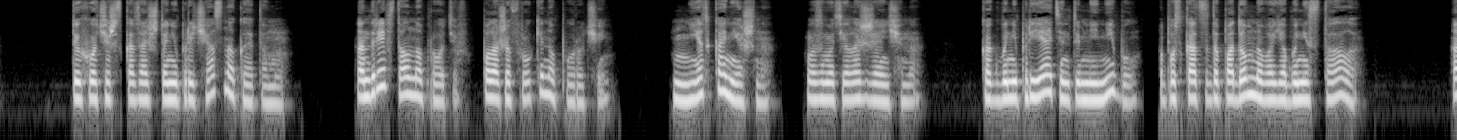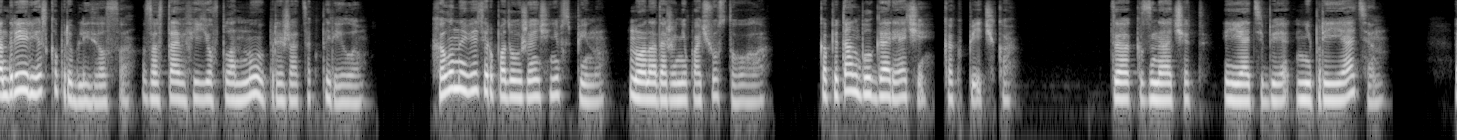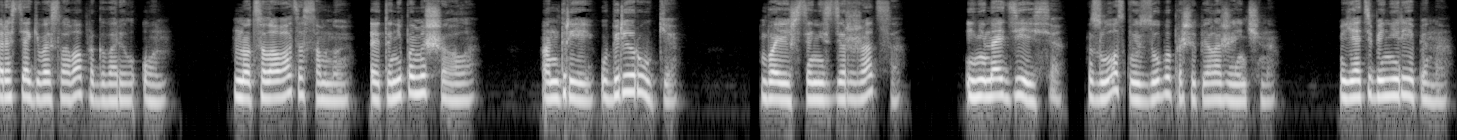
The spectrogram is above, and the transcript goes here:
Ты хочешь сказать, что не причастна к этому? Андрей встал напротив, положив руки на поручень. Нет, конечно, возмутилась женщина. Как бы неприятен ты мне ни был, опускаться до подобного я бы не стала. Андрей резко приблизился, заставив ее вплотную прижаться к перилам. Холодный ветер подул женщине в спину, но она даже не почувствовала. Капитан был горячий, как печка. «Так, значит, я тебе неприятен?» Растягивая слова, проговорил он. «Но целоваться со мной это не помешало. Андрей, убери руки. Боишься не сдержаться?» «И не надейся», — зло сквозь зубы прошипела женщина. «Я тебе не Репина».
